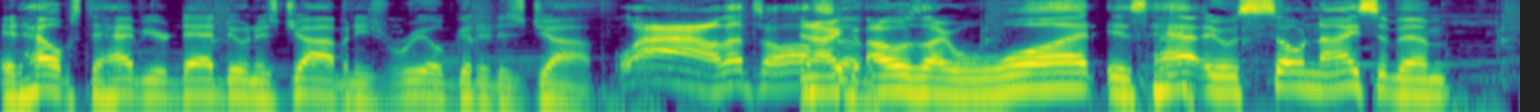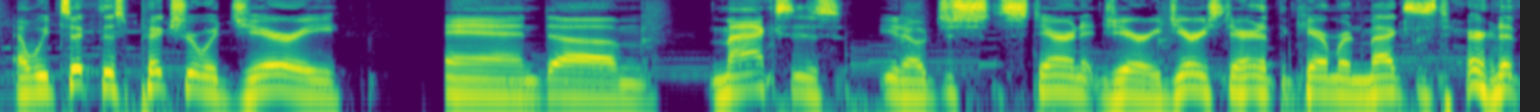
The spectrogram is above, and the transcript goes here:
It helps to have your dad doing his job, and he's real good at his job. Wow, that's awesome. And I, I was like, what is happening? It was so nice of him. And we took this picture with Jerry, and um, Max is, you know, just staring at Jerry. Jerry's staring at the camera, and Max is staring at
